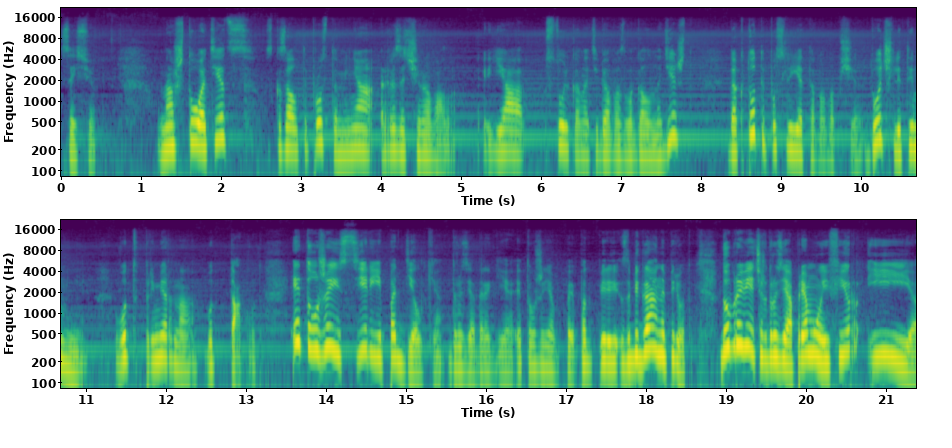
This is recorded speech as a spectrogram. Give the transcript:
сессию. На что отец сказал, ты просто меня разочаровала. Я столько на тебя возлагал надежд. Да кто ты после этого вообще? Дочь ли ты мне? Вот примерно вот так вот. Это уже из серии подделки, друзья дорогие. Это уже я под, забегаю наперед. Добрый вечер, друзья. Прямой эфир. И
